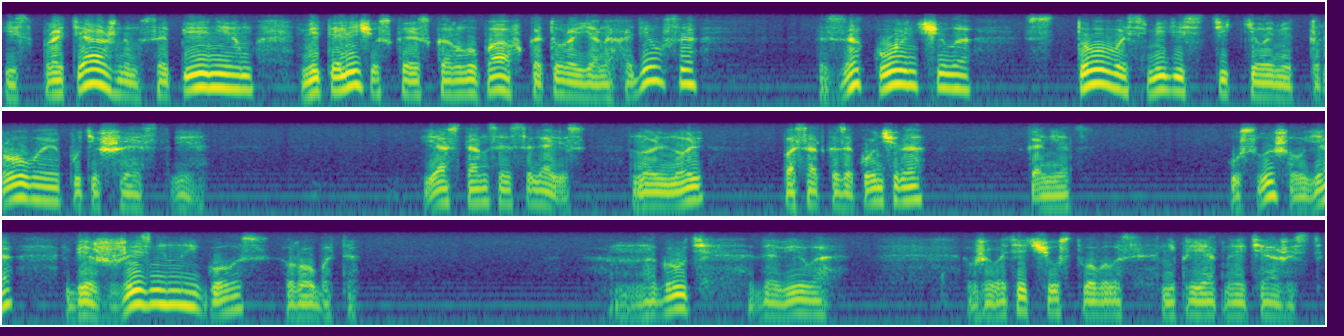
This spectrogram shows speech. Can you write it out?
и с протяжным сопением металлическая скорлупа, в которой я находился, закончила 180-километровое путешествие. Я станция Солярис. 00. Посадка закончена. Конец. Услышал я безжизненный голос робота. На грудь давила в животе чувствовалась неприятная тяжесть.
